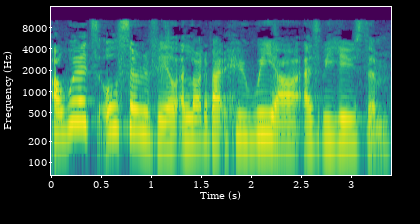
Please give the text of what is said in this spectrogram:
Our words also reveal a lot about who we are as we use them.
